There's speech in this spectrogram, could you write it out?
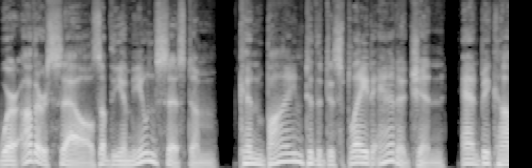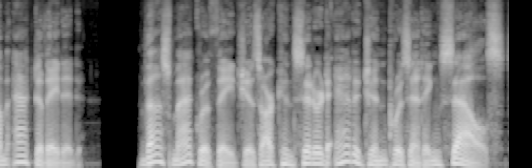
where other cells of the immune system can bind to the displayed antigen and become activated. Thus, macrophages are considered antigen-presenting cells.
